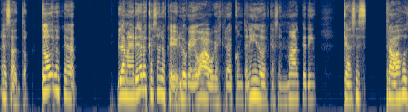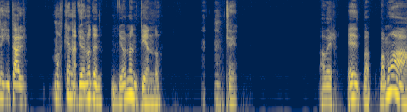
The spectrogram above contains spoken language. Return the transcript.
Exacto. Todos los que, la mayoría de los que hacen lo que, lo que yo hago, que es crear contenido, es que haces marketing, que haces trabajo digital, más que nada. Yo no, te yo no entiendo. ¿Qué? A ver, eh, va- vamos a,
